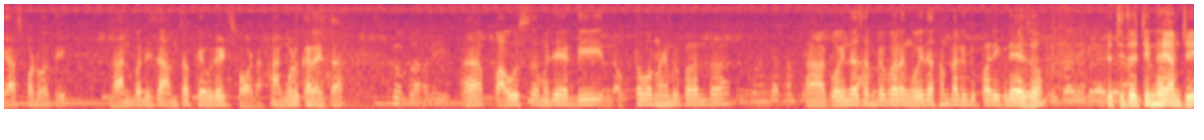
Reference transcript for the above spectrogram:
या स्पॉटवरती लहानपणीचा आमचा फेवरेट स्पॉट आंघोळ करायचा हा, पाऊस म्हणजे अगदी ऑक्टोबर नोव्हेंबरपर्यंत. हा गोविंदा संपेपर्यंत. गोविंदा संपला की दुपारी इकडे यायचो. तर चित्र चिन्ह आहे आमची.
